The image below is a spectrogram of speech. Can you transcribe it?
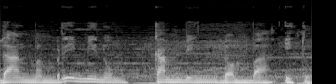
dan memberi minum kambing domba itu.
